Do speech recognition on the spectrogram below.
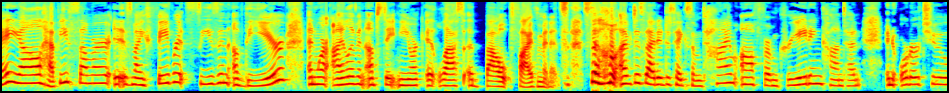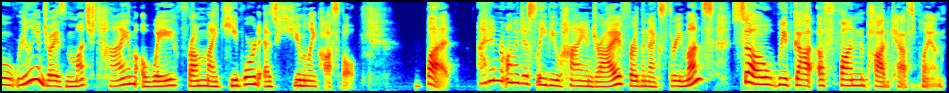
Hey y'all, happy summer. It is my favorite season of the year. And where I live in upstate New York, it lasts about five minutes. So I've decided to take some time off from creating content in order to really enjoy as much time away from my keyboard as humanly possible. But I didn't want to just leave you high and dry for the next three months. So we've got a fun podcast plan.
